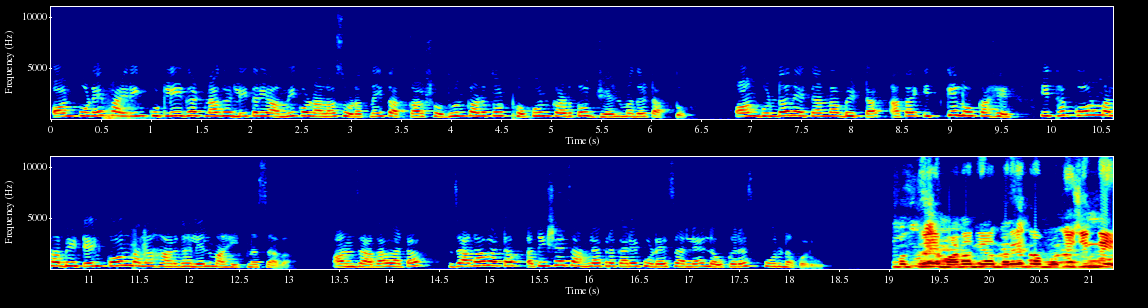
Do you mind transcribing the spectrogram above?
ऑन पुणे फायरिंग कुठलीही घटना घडली तरी आम्ही कोणाला सोडत नाही. तात्काळ शोधून काढतो ठोकून काढतो जेलमध्ये टाकतो. ऑन गुंड नेत्यांना भेटतात. आता इतके लोक आहेत. इथं कोण मला भेटेल? कोण मला हार घालेल? माहीत नसावं. ऑन जागा वाटप. जागा वाटप अतिशय चांगल्या प्रकारे पुढे चालले लवकरच पूर्ण करू. मंत्री माननीय नरेंद्र मोदीजींनी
